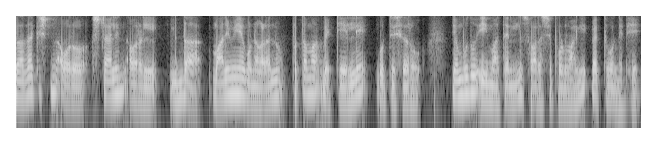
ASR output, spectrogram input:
ರಾಧಾಕೃಷ್ಣನ್ ಅವರು, ಸ್ಟಾಲಿನ್ ಅವರಲ್ಲಿದ್ದ ಮಾನವೀಯ ಗುಣಗಳನ್ನು ಪ್ರಥಮ ಭೇಟಿಯಲ್ಲೇ ಗುರುತಿಸಿದರು ಎಂಬುದು ಈ ಮಾತಿನಲ್ಲಿ ಸ್ವಾರಸ್ಯಪೂರ್ಣವಾಗಿ ವ್ಯಕ್ತಗೊಂಡಿದೆ.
